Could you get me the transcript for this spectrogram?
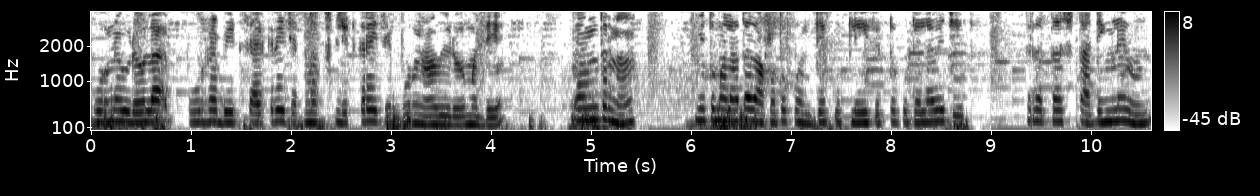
पूर्ण व्हिडिओला पूर्ण बीट्स ॲड करायचे आहेत मग स्प्लिट करायचे पूर्ण व्हिडिओमध्ये. त्यानंतर ना मी तुम्हाला आता दाखवतो कोणते कुठले इफेक्ट कुठे लावायचे तर आता स्टार्टिंगला येऊन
